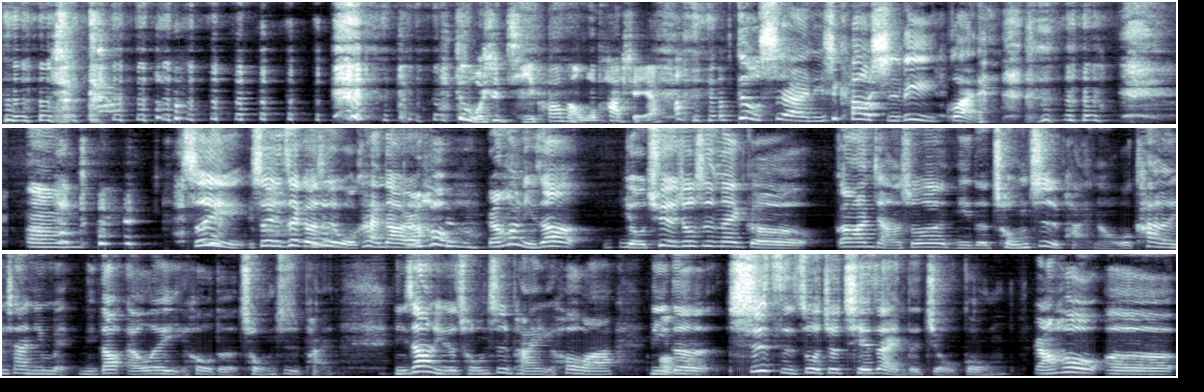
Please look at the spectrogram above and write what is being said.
对，我是奇葩嘛，我怕谁呀、啊？就是啊，你是靠实力怪。嗯。所以，所以这个是我看到，然后，然后你知道有趣的就是那个刚刚讲说你的重置盘呢，我看了一下你每你到 LA 以后的重置盘，你知道你的重置盘以后啊，你的狮子座就切在你的九宫，然后呃，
